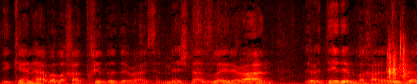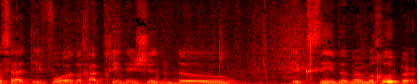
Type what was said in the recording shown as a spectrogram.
You can't have a lachatchila deraisa. Mishnahs later on, there are dinim, we just had before, lachatchila shouldn't do the ksiva mechuber.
